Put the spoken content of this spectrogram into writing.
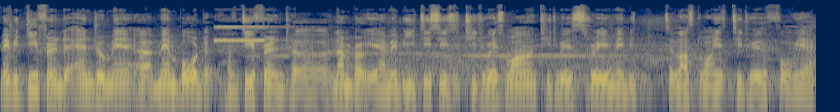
maybe different Android main, uh, board have different uh, number. Yeah, maybe this is T2S1, T2S3, maybe the last one is T2S4. Yeah,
